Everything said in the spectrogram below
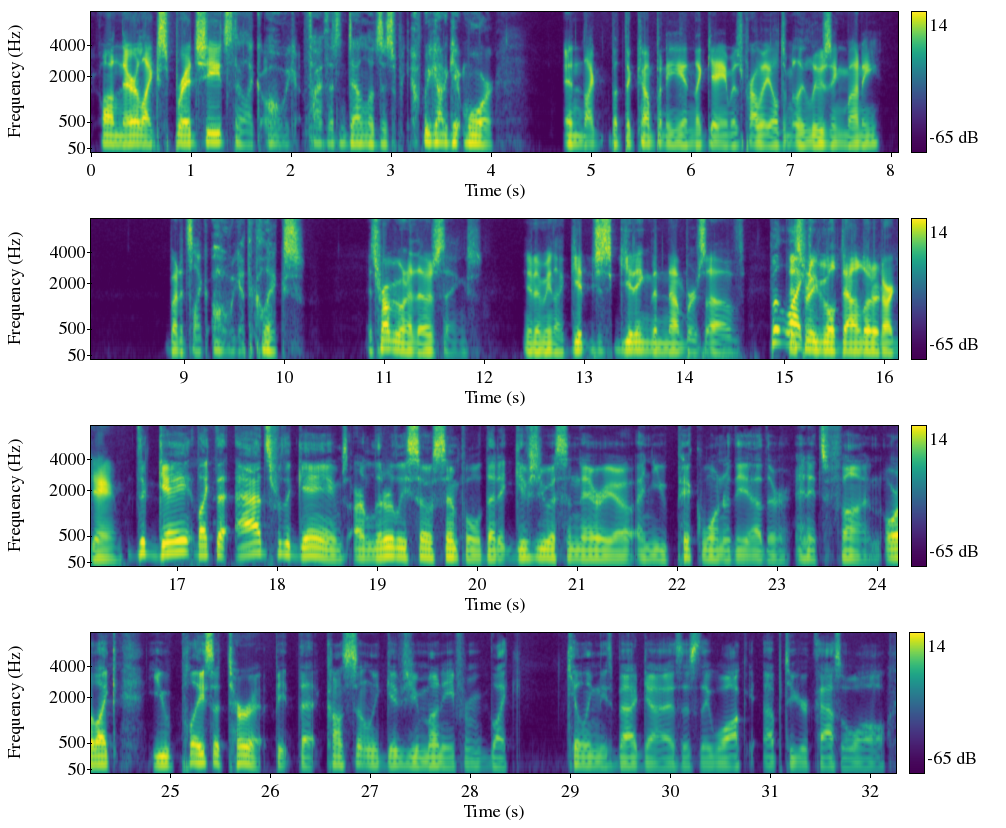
on their like spreadsheets, they're like, "Oh, we got five thousand downloads this week. We got to get more." And like, but the company and the game is probably ultimately losing money. But it's like, "Oh, we got the clicks." It's probably one of those things. You know what I mean? Like, get just getting the numbers of but this like many people downloaded our game. the game like the ads for the games are literally so simple that it gives you a scenario and you pick one or the other and it's fun or like you place a turret be- that constantly gives you money from like killing these bad guys as they walk up to your castle wall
